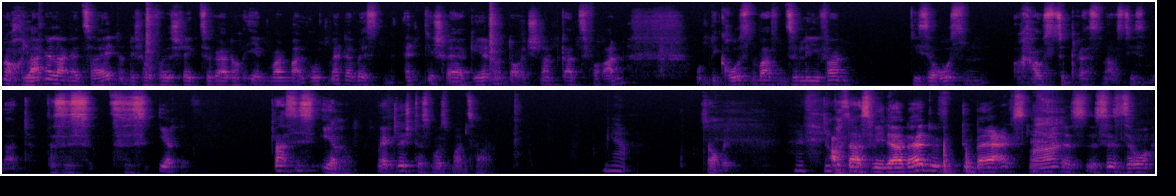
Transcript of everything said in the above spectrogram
noch lange, lange Zeit und ich hoffe, es schlägt sogar noch irgendwann mal um, wenn der Westen endlich reagieren und Deutschland ganz voran, um die großen Waffen zu liefern, diese Russen rauszupressen aus diesem Land. Das ist, das ist irre. Das ist irre. Wirklich, das muss man sagen. Ja. Sorry. Auch das wieder, ne? du, du merkst, ne? das, das ist so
